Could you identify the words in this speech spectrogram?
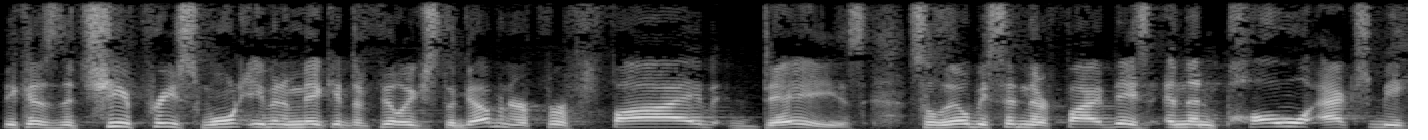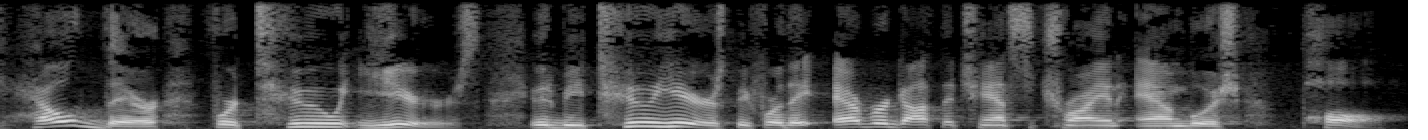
because the chief priests won't even make it to Felix the governor for five days. So they'll be sitting there five days. And then Paul will actually be held there for two years. It would be two years before they ever got the chance to try and ambush Paul.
